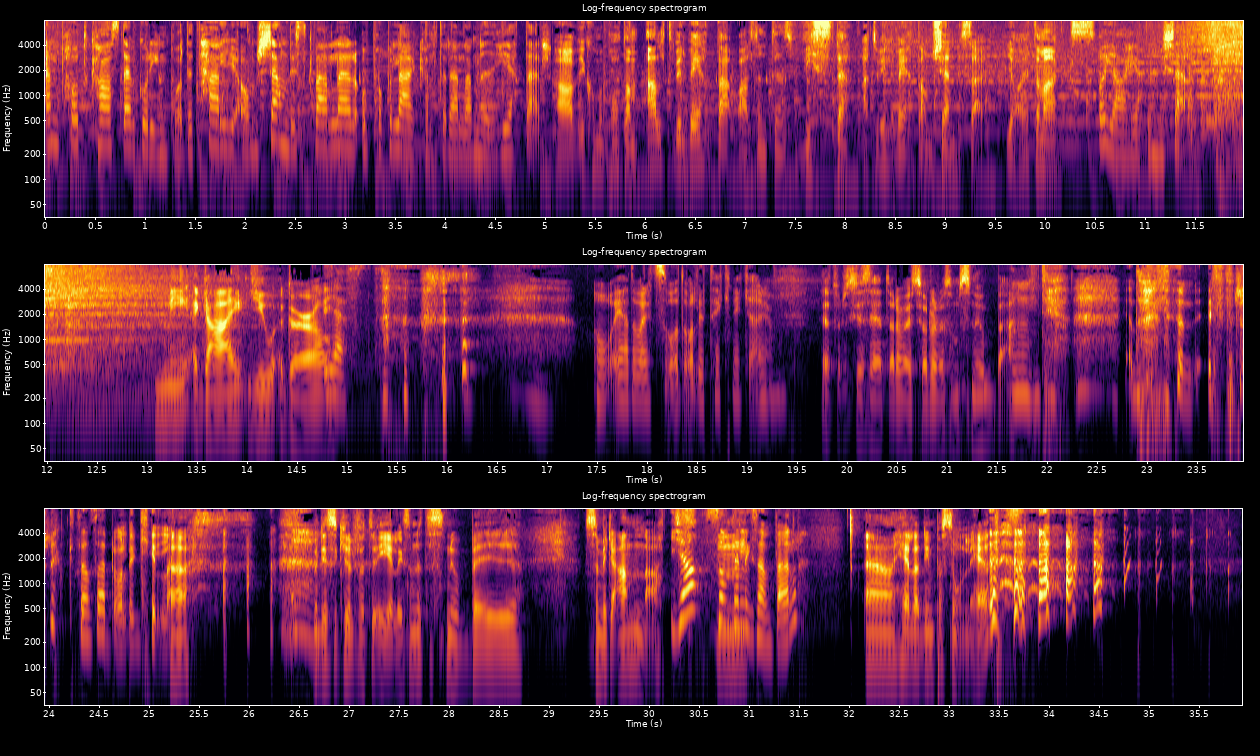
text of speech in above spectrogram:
en podcast där vi går in på detaljer om kändiskvaller och populärkulturella nyheter. Ja, vi kommer att prata om allt du vill veta och allt du inte ens visste att du ville veta om kändisar. Jag heter Max. Och jag heter Michelle. Me a guy, you a girl. Yes. oh, jag hade varit så dålig tekniker. Jag trodde du skulle säga att du hade varit så dålig som snubbe. Mm, det, jag hade varit en fruktansvärt dålig kille. Ja. Men det är så kul för att du är liksom lite snubbe i så mycket annat. Ja, som till exempel. Eh, hela din personlighet.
